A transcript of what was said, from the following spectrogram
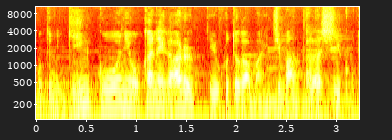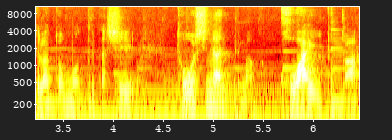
本当に銀行にお金があるっていうことがまあ一番正しいことだと思ってたし投資なんてまあ怖いとか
